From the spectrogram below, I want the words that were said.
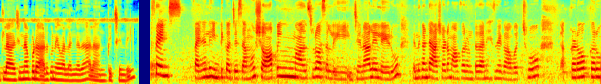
ఇట్లా చిన్నప్పుడు ఆడుకునే వాళ్ళం కదా అలా అనిపించింది. ఫ్రెండ్స్ ఫైనల్లీ ఇంటికి వచ్చేసాము. షాపింగ్ మాల్స్లో అసలు ఈ జనాలే లేరు. ఎందుకంటే ఆషాఢం ఆఫర్ ఉంటుంది అనేసే కావచ్చు. అక్కడ ఒకరు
